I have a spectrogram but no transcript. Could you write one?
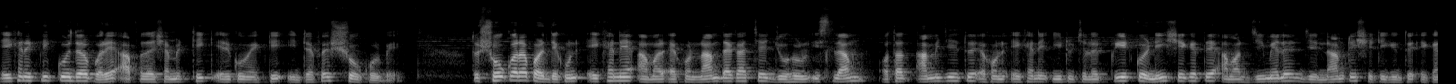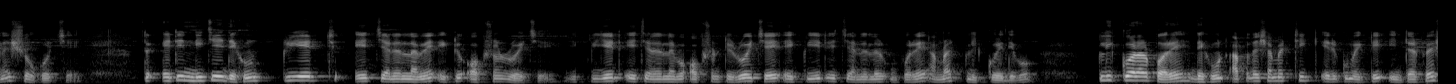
এইখানে ক্লিক করে দেওয়ার পরে আপনাদের সামনে ঠিক এরকম একটি ইন্টারফেস শো করবে। তো শো করার পরে দেখুন, এখানে আমার এখন নাম দেখাচ্ছে জহিরুল ইসলাম। অর্থাৎ আমি যেহেতু এখন এখানে ইউটিউব চ্যানেল ক্রিয়েট করিনি, সেক্ষেত্রে আমার জিমেলের যে নামটি সেটি কিন্তু এখানে শো করছে। তো এটির নিচেই দেখুন ক্রিয়েট এ চ্যানেল নামে একটি অপশন রয়েছে। এই ক্রিয়েট এই চ্যানেল নামে অপশনটি রয়েছে, এই ক্রিয়েট এই চ্যানেলের উপরে আমরা ক্লিক করে দেব। ক্লিক করার পরে দেখুন, আপনাদের সামনে ঠিক এরকম একটি ইন্টারফেস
